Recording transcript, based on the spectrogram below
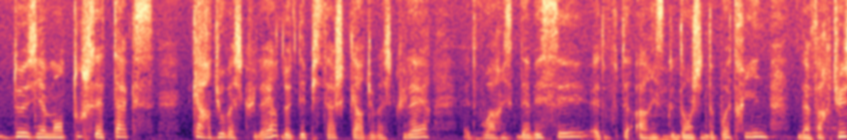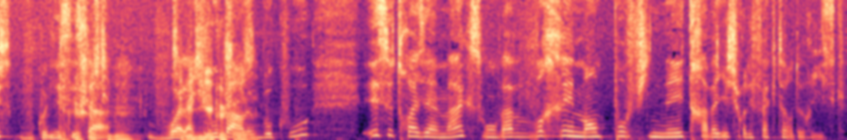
deuxièmement tout cet axe cardiovasculaire, de dépistage cardiovasculaire. Êtes-vous à risque d'AVC Êtes-vous à risque mmh. d'angine de poitrine, d'infarctus? Vous connaissez ça. Voilà, qui vous parle beaucoup. Et ce troisième axe où on va vraiment peaufiner, travailler sur les facteurs de risque.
